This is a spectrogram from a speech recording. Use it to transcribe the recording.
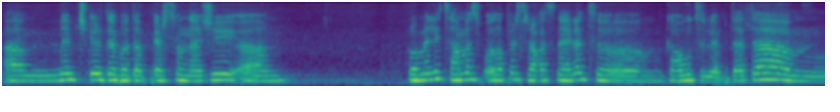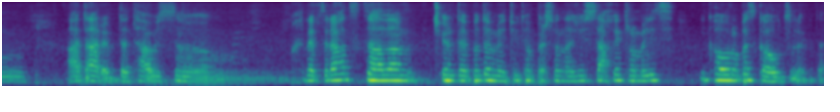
მე მჭირდებოდა პერსონაჟი რომელიც ამას ყველაფერს რაღაცნაირად გაუძლებდა და ატარებდა თავის ხრებს რაღაც ძალა ჭირდებოდა მე თვითონ პერსონაჟის სახით, რომელიც იქაურობას გაუძლებდა.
